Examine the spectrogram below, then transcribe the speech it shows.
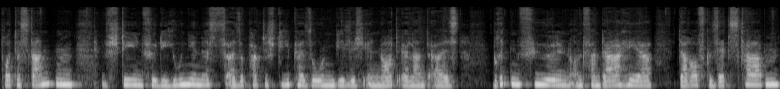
Protestanten stehen für die Unionists, also praktisch die Personen, die sich in Nordirland als Briten fühlen und von daher darauf gesetzt haben,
